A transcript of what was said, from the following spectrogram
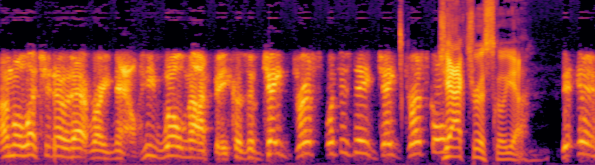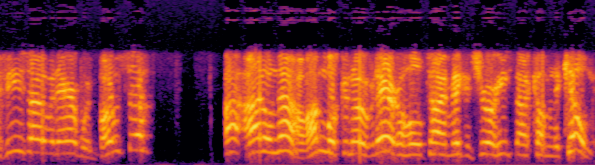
I'm going to let you know that right now. He will not be because if Jake Driscoll, what's his name? Jake Driscoll? Jack Driscoll, yeah. If he's over there with Bosa, I, I don't know. I'm looking over there the whole time, making sure he's not coming to kill me.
